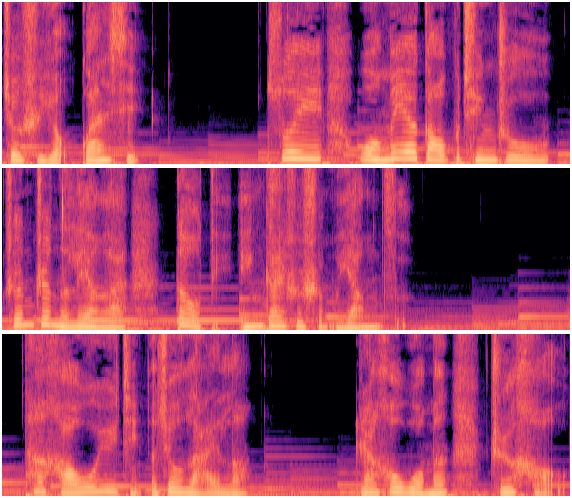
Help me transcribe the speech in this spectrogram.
就是有关系，所以我们也搞不清楚真正的恋爱到底应该是什么样子。他毫无预警的就来了，然后我们只好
